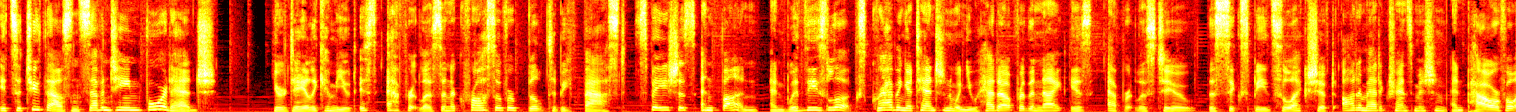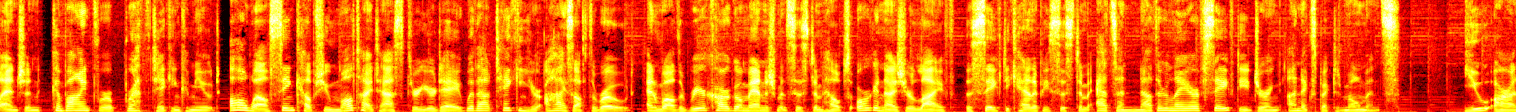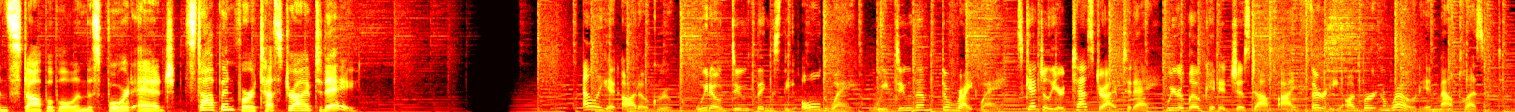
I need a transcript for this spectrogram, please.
It's a 2017 Ford Edge. Your daily commute is effortless in a crossover built to be fast, spacious, and fun. And with these looks, grabbing attention when you head out for the night is effortless too. The six speed select shift automatic transmission and powerful engine combine for a breathtaking commute, all while Sync helps you multitask through your day without taking your eyes off the road. And while the rear cargo management system helps organize your life, the safety canopy system adds another layer of safety during unexpected moments. You are unstoppable in this Ford Edge. Stop in for a test drive today. Elliott Auto Group. We don't do things the old way, we do them the right way. Schedule your test drive today. We're located just off I 30 on Burton Road in Mount Pleasant.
